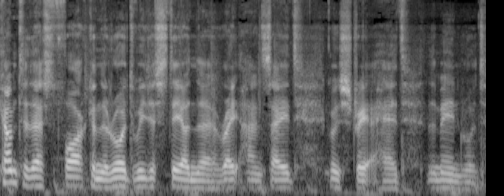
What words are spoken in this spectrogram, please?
Come to this fork in the road, we just stay on the right hand side, going straight ahead, the main road.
